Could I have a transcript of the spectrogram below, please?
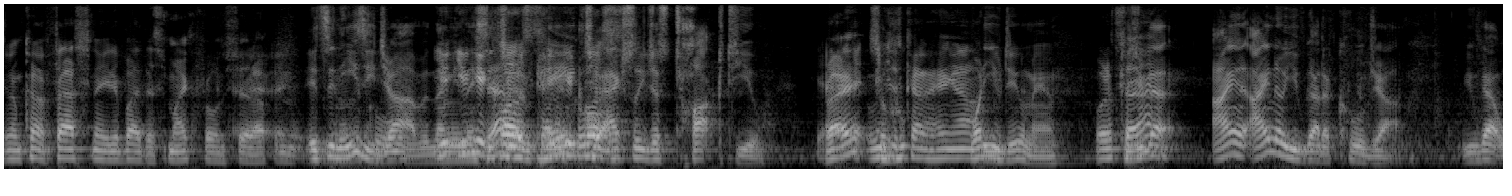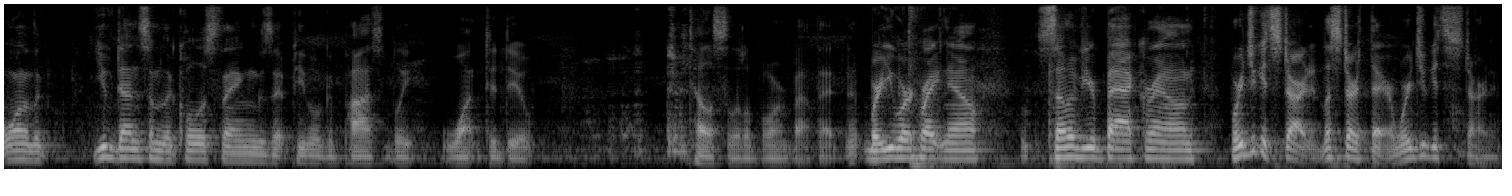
you know, I'm kind of fascinated by this microphone setup. And it's an you know, easy cool. job. And I You- mean, you they get sit close, and you pay get to actually just talk to you. right? We So just kind of hang out. What do you do, man? What's 'Cause you that? got. I I know you've got a cool job. You've got one of the. You've done some of the coolest things that people could possibly want to do. Tell us a little more about that. Where you work right now, some of your background. Where'd you get started? Let's start there. Where'd you get started?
